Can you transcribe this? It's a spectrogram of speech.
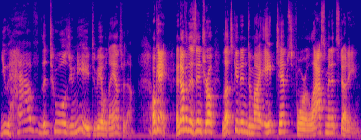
you have the tools you need to be able to answer them. Okay, enough of this intro. Let's get into my eight tips for last minute studying.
